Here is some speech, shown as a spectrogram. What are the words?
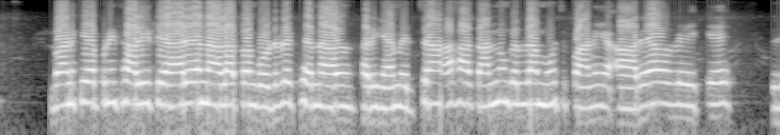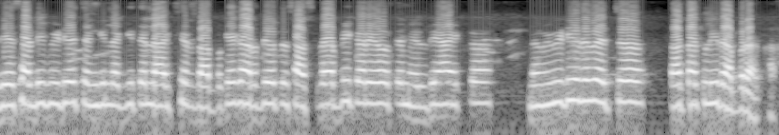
ਬਣ ਕੇ ਆਪਣੀ ਥਾਲੀ ਤਿਆਰ ਆ। ਨਾਲ ਆਪਾਂ ਗੁੜ ਰੱਖਿਆ, ਨਾਲ ਹਰੀਆਂ ਮਿਰਚਾਂ। ਆਹ ਕਾਨੂੰ ਗੱਲਾਂ ਮੂੰਹ ਚ ਪਾਣੀ ਆ ਰਿਹਾ ਵੇਖ ਕੇ। ਜੇ ਸਾਡੀ ਵੀਡੀਓ ਚੰਗੀ ਲੱਗੀ ਤੇ ਲਾਈਕ ਸ਼ੇਅਰ ਦੱਬ ਕੇ ਕਰ ਦਿਓ ਤੇ ਸਬਸਕ੍ਰਾਈਬ ਵੀ ਕਰਿਓ ਤੇ ਮਿਲਦੇ ਆ ਇੱਕ ਨਵੀਂ ਵੀਡੀਓ ਦੇ ਵਿੱਚ। ਤਦ ਤੱਕ ਲਈ ਰੱਬ ਰਾਖਾ।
